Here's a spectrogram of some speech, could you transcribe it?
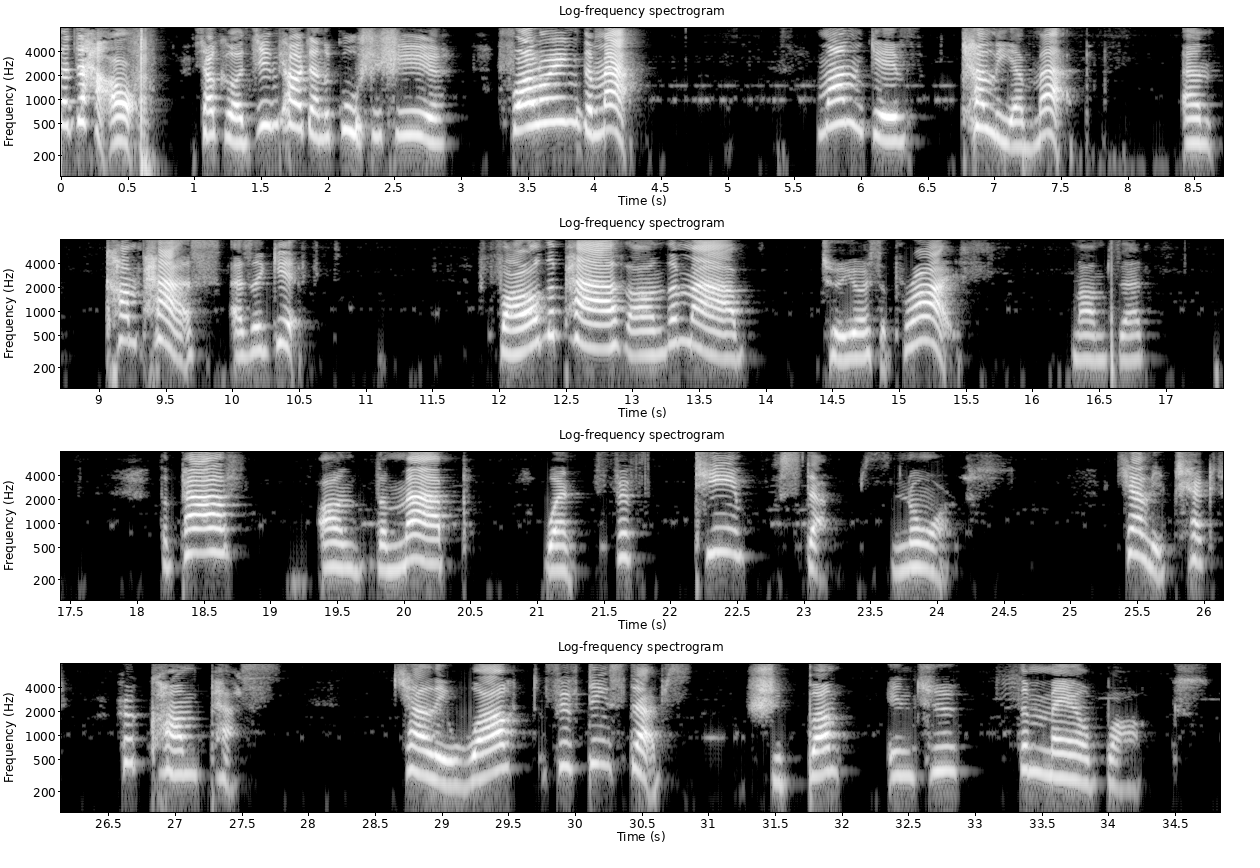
大家好，小可今天要讲的故事是《Following the Map》。Mom gave Kelly a map and compass as a gift. Follow the path on the map to your surprise, Mom said. The path on the map went 15 steps north. Kelly checked her compass. Kelly walked 15 steps. She bumped into the mailbox.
